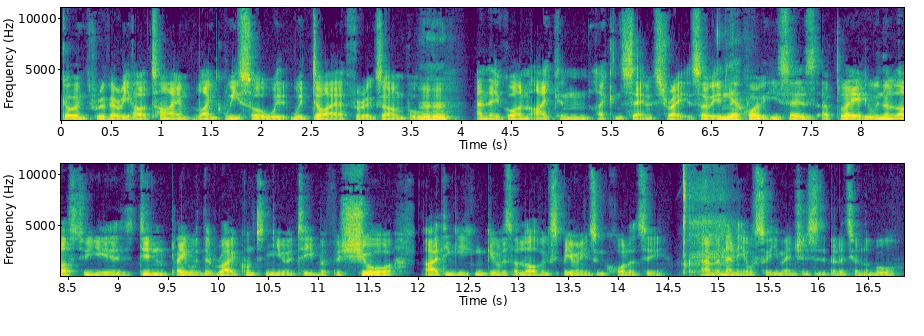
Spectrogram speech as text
going through a very hard time, like we saw with with Dier, for example. And they've gone, I can, I can set him straight. So in Yeah. the quote, he says, "A player who in the last two years didn't play with the right continuity, but for sure, I think he can give us a lot of experience and quality." Um, and then he also he mentions his ability on the ball.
